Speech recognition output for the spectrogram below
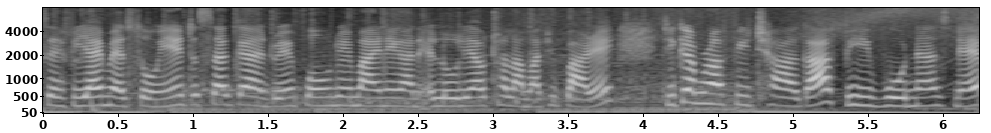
selfie ရိုက်မယ်ဆိုရင်တစ်စက္ကန့်အတွင်းဖုန်းတွင်းပိုင်းတွေကနေအလိုလျောက်ထွက်လာမှာဖြစ်ပါတယ်။ဒီ camera feature က Vivo Nance နဲ့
